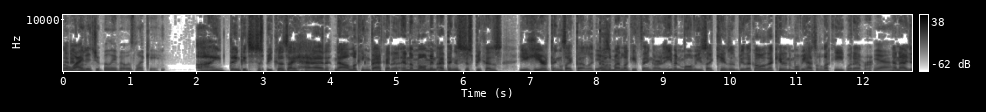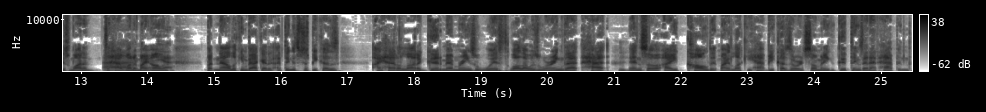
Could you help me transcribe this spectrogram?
But why was- did you believe it was lucky? I think it's just because I had now looking back at it in the moment. I think it's just because you hear things like that, like Yeah. this is my lucky thing, or even movies. Like kids would be like, "Oh, that kid in the movie has a lucky whatever," Yeah. and I just wanted to have Ah, one of my own. yeah. But now looking back at it, I think it's just because I had a lot of good memories with while I was wearing that hat, Mm-hmm. and so I called it my lucky hat because there were so many good things that had happened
